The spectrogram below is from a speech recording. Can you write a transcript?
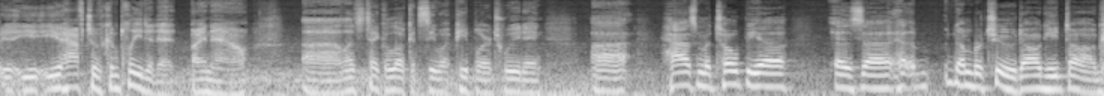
you, have to have completed it by now. Uh, let's take a look and see what people are tweeting. Uh, Hasmatopia is uh, number two, Dog Eat Dog.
